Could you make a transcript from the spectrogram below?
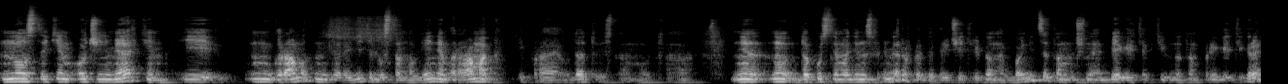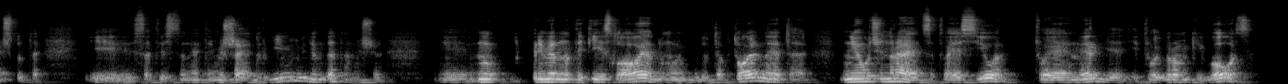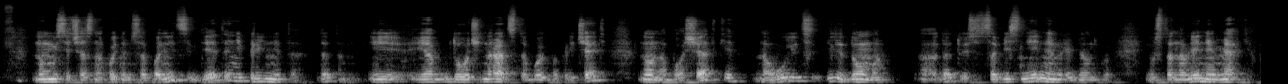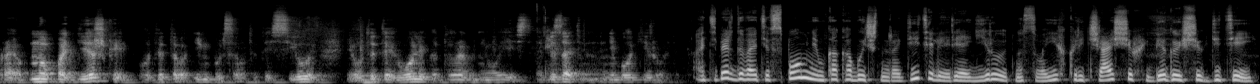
но с таким очень мягким и ну, грамотным для родителей установлением рамок и правил, да, то есть там вот, не, а, ну, допустим, один из примеров, когда кричит ребенок в больнице, там начинает бегать активно, там прыгать, играть что-то, и, соответственно, это мешает другим людям, да, там еще, и, ну, примерно такие слова, я думаю, будут актуальны, это «мне очень нравится твоя сила, твоя энергия и твой громкий голос, но мы сейчас находимся в больнице, где это не принято, да, там, и я буду очень рад с тобой покричать, но на площадке, на улице или дома, а, да, то есть с объяснением ребенку и установлением мягких правил, но поддержкой вот этого импульса, вот этой силы и вот этой воли, которая у него есть. Обязательно не блокировать. А теперь давайте вспомним, как обычно родители реагируют на своих кричащих и бегающих детей.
